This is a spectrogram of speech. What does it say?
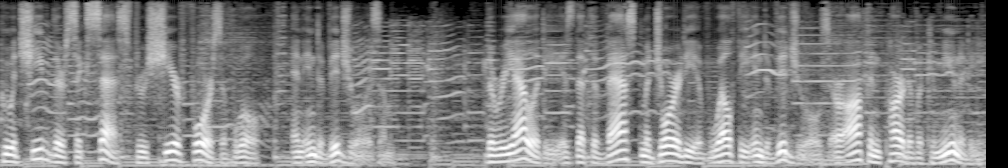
who achieved their success through sheer force of will and individualism. The reality is that the vast majority of wealthy individuals are often part of a community,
